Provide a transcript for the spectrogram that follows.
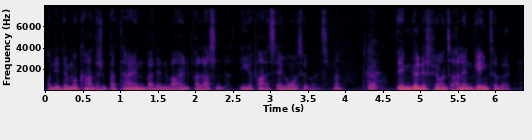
und die demokratischen Parteien bei den Wahlen verlassen. Die Gefahr ist sehr groß übrigens. Ne? Ja. Dem gilt es für uns alle entgegenzuwirken.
